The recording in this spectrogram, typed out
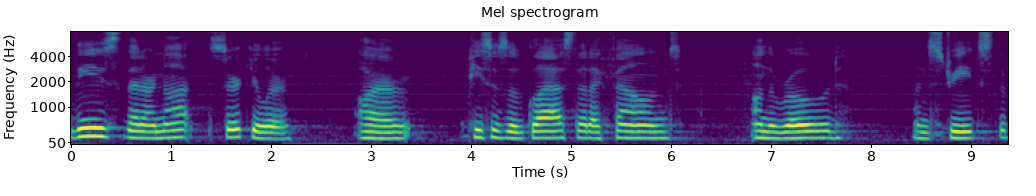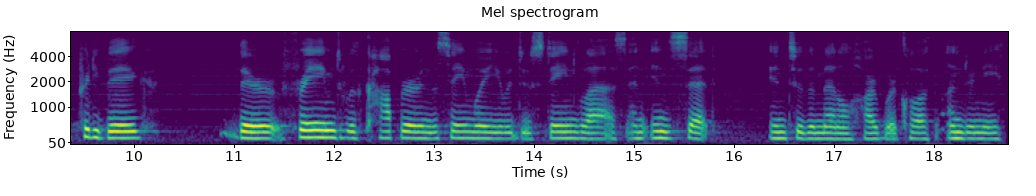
These that are not circular are pieces of glass that I found on the road, on streets. They're pretty big. They're framed with copper in the same way you would do stained glass and inset into the metal hardware cloth underneath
